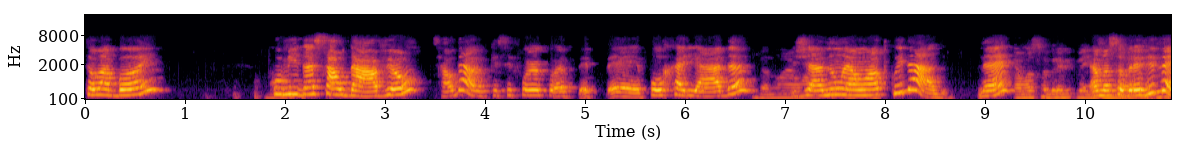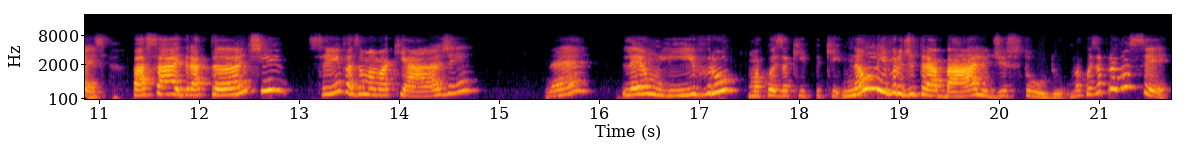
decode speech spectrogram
tomar banho, comida saudável, saudável, porque se for é, é, porcariada, já não é um, já não é um autocuidado, né? É uma sobrevivência. É uma né? sobrevivência. Passar hidratante, sim, fazer uma maquiagem, né? Ler um livro, uma coisa que, que não livro de trabalho, de estudo, uma coisa para você.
